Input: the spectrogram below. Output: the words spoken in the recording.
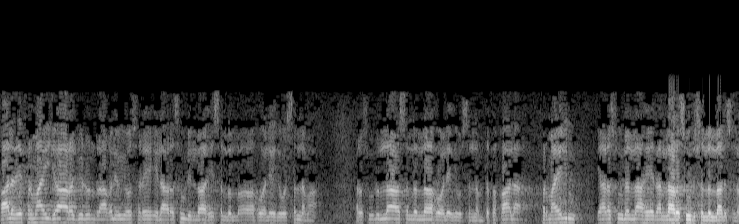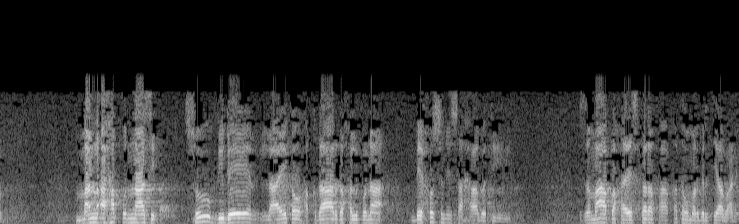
قال دې فرمای جا رجل راغل یو سړی الی رسول الله صلی الله علیه وسلم رسول الله صلی الله علیه وسلم تفقال فرمایلی یا رسول الله اے الله رسول صلی الله علیه وسلم من احق الناس سوق دی ډیر لایق او حقدار د خلقنا بحسن صحابتی زما په خیسته رفاقت او مرګرتیا باندې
